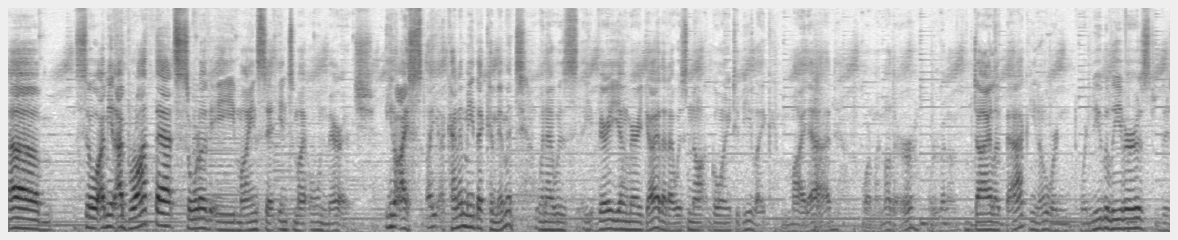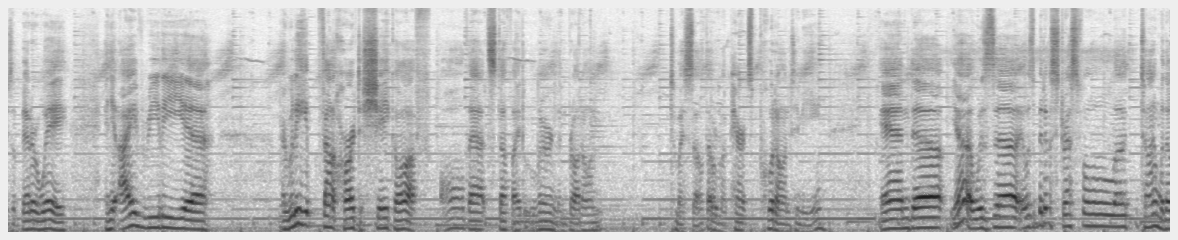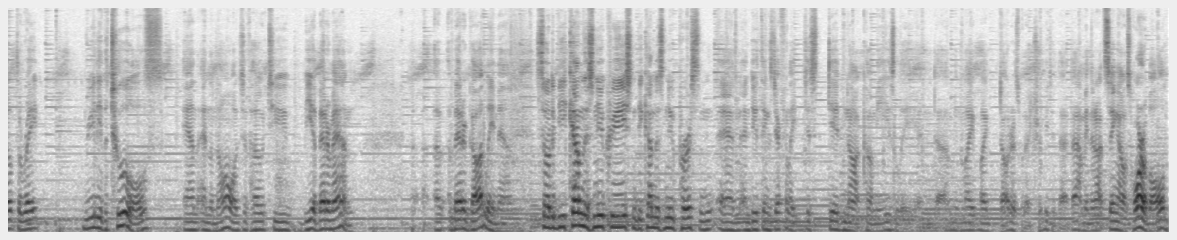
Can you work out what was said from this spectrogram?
Um, so I mean, I brought that sort of a mindset into my own marriage. You know, I I kind of made that commitment when I was a very young married guy that I was not going to be like my dad or my mother. We're going to dial it back. You know, we're, we're new believers. There's a better way. And yet I really, uh, I really found it hard to shake off all that stuff I'd learned and brought on to myself that were my parents put on to me. And uh, yeah, it was uh, it was a bit of a stressful uh, time without the right, really the tools and, and the knowledge of how to be a better man, a, a better godly man. So to become this new creation, become this new person, and, and do things differently just did not come easily. And uh, I mean, my, my daughters would attribute that. I mean, they're not saying I was horrible,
